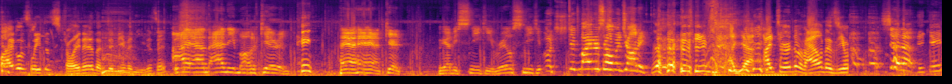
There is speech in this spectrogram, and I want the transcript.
mindlessly destroyed it and didn't even use it. I am Animal Kieran. Hang on, hang on, Kieran. We gotta be sneaky, real sneaky. Oh, the miner's helmet, Johnny! yeah, I turned around as you Shut up! sneaky,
